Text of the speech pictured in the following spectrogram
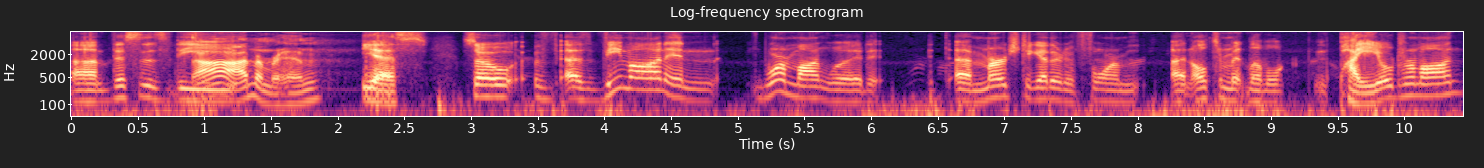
Um, this is the Ah, I remember him. yes. So uh, Veemon and Wormmon uh, merge together to form an ultimate level Paildramon.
